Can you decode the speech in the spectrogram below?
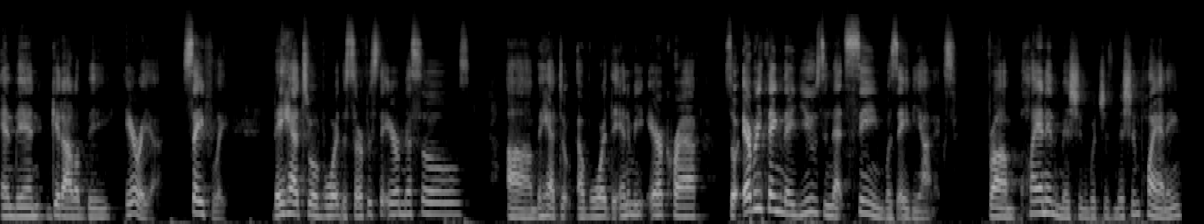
and then get out of the area safely. They had to avoid the surface to air missiles, um, they had to avoid the enemy aircraft. So everything they used in that scene was avionics from planning the mission, which is mission planning,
